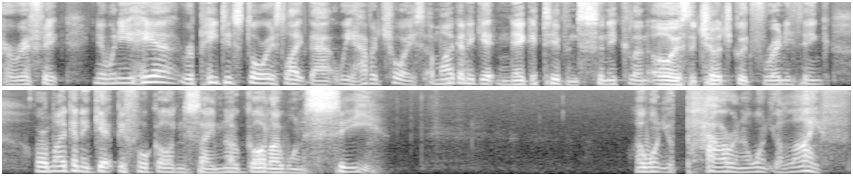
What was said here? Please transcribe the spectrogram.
Horrific. You know, when you hear repeated stories like that, we have a choice. Am I going to get negative and cynical and, oh, is the church good for anything? Or am I going to get before God and say, no, God, I want to see. I want your power and I want your life.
